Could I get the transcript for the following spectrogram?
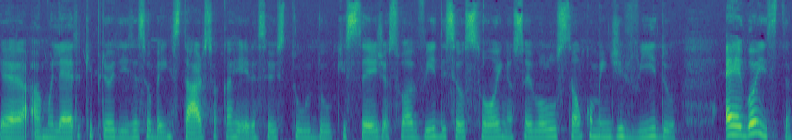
que é a mulher que prioriza seu bem-estar, sua carreira, seu estudo, o que seja, sua vida e seu sonho, sua evolução como indivíduo, é egoísta.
